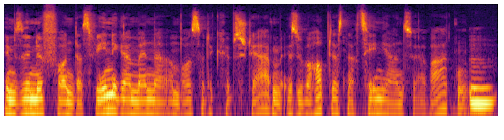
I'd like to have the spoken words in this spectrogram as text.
im Sinne von, dass weniger Männer am Prostatakrebs sterben, ist überhaupt erst nach zehn Jahren zu erwarten. Mhm.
